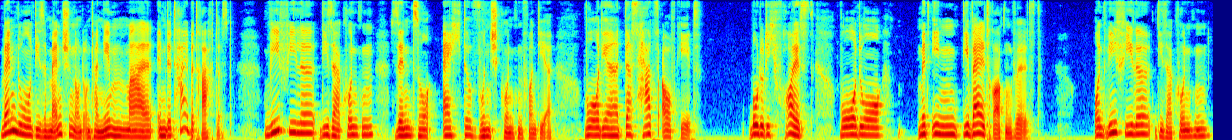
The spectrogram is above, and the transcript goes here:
Wenn du diese Menschen und Unternehmen mal im Detail betrachtest, wie viele dieser Kunden sind so echte Wunschkunden von dir, wo dir das Herz aufgeht, wo du dich freust, wo du mit ihnen die Welt rocken willst. Und wie viele dieser Kunden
